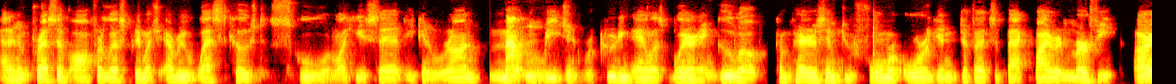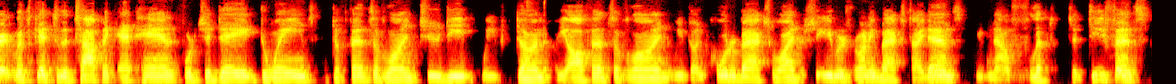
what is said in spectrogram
Had an impressive offer list, pretty much every West Coast school. And like you said, he can run. Mountain Region recruiting analyst Blair Angulo compares him to former Oregon defensive back Byron Murphy. All right, let's get to the topic at hand for today. Dwayne's defensive line too deep. We've done the offensive line. We've done quarterbacks, wide receivers, running backs, tight ends. We've now flipped to defense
